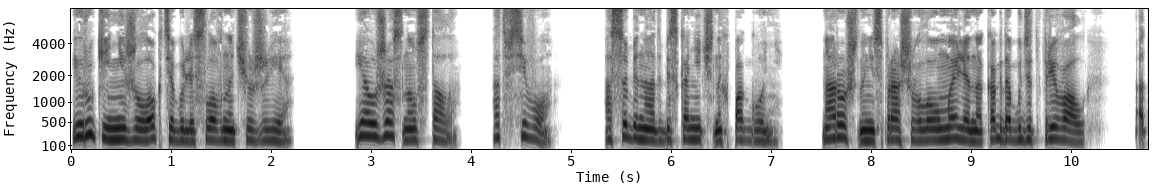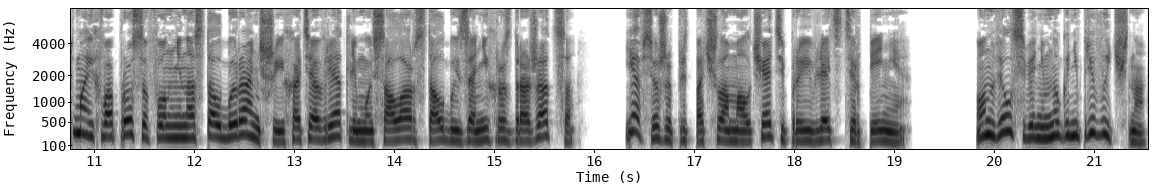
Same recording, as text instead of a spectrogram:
и руки ниже локтя были словно чужие. Я ужасно устала. От всего. Особенно от бесконечных погонь. Нарочно не спрашивала у Меллина, когда будет привал. От моих вопросов он не настал бы раньше, и хотя вряд ли мой Салар стал бы из-за них раздражаться, я все же предпочла молчать и проявлять терпение. Он вел себя немного непривычно.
